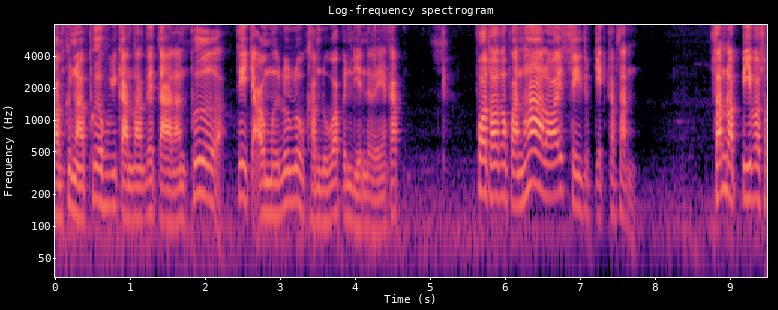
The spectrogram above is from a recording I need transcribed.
ทำขึ้นมาเพื่อผู้พิการทางสายตานั้น เพื่อที่จะเอามือลูบๆคำดูว่าเป็นเหรียญอะไรนะครับพศ2547 ครับท่านสำหรับปีพศ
